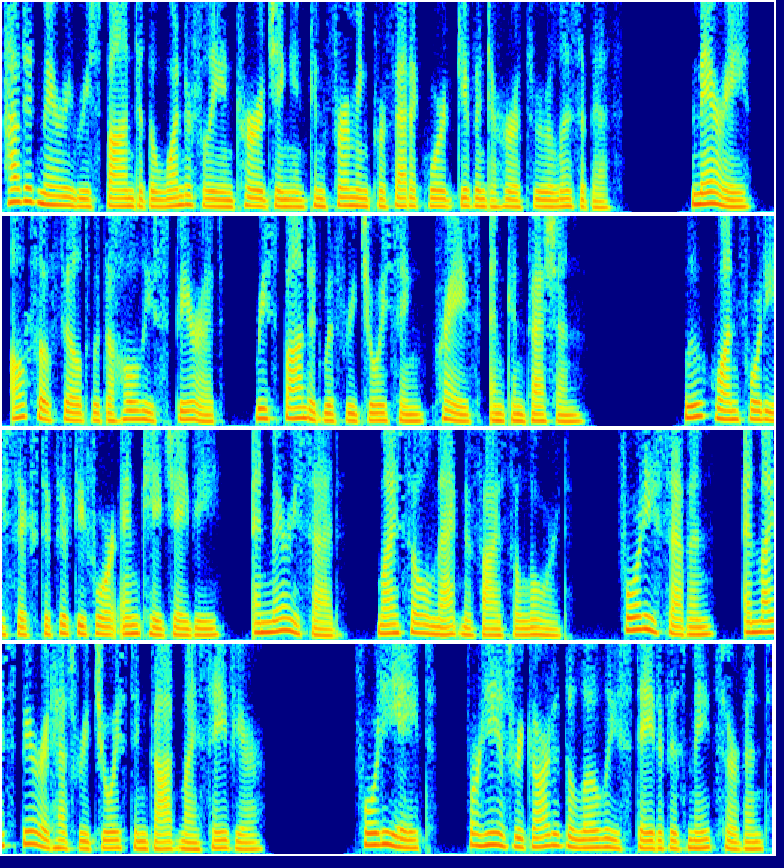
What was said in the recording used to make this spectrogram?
How did Mary respond to the wonderfully encouraging and confirming prophetic word given to her through Elizabeth? Mary, also filled with the Holy Spirit, responded with rejoicing, praise, and confession. Luke 146 54 NKJV, and Mary said, My soul magnifies the Lord. 47 and my spirit has rejoiced in God my Saviour. 48. For he has regarded the lowly state of his maidservant,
